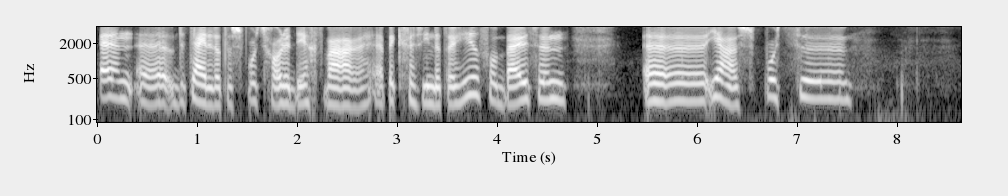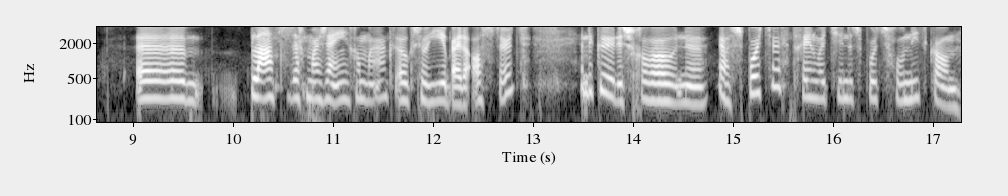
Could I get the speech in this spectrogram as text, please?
En uh, de tijden dat de sportscholen dicht waren, heb ik gezien dat er heel veel buiten uh, ja, sportplaatsen uh, zeg maar, zijn gemaakt. Ook zo hier bij de Astert. En dan kun je dus gewoon ja, sporten. Hetgeen wat je in de sportschool niet kan.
